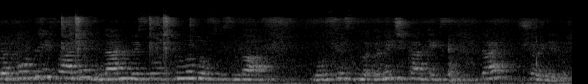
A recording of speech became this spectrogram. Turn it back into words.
Raporda ifade edilen ve soruşturma dosyasında, dosyasında öne çıkan eksiklikler şöyledir.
